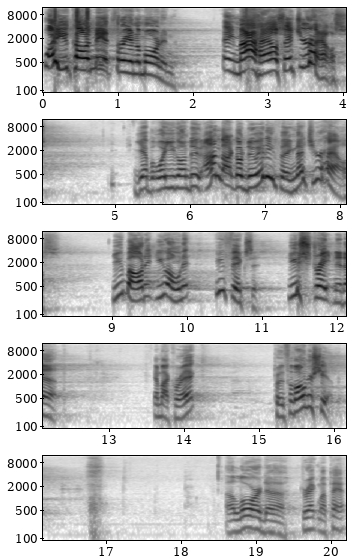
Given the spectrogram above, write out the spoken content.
Why are you calling me at three in the morning? Ain't my house, that's your house. Yeah, but what are you going to do? I'm not going to do anything. That's your house. You bought it, you own it, you fix it, you straighten it up. Am I correct? Proof of ownership. Uh, Lord, uh, direct my path.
